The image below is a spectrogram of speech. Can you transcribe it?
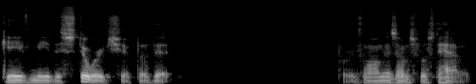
gave me the stewardship of it for as long as I'm supposed to have it.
